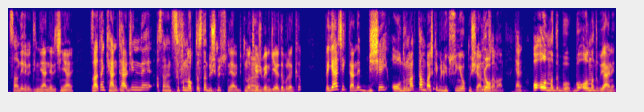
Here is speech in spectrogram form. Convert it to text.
sana değil de dinleyenler için yani. Zaten kendi tercihinle aslında hani sıfır noktasına düşmüşsün yani bütün o Evet. tecrübeni geride bırakıp. Ve gerçekten de bir şey oldurmaktan başka bir lüksün yokmuş yani o Yok. zaman. Yani o olmadı bu, bu olmadı bu yani.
